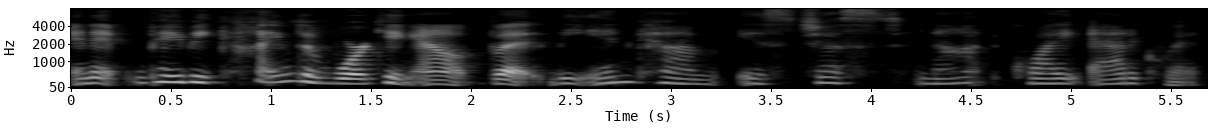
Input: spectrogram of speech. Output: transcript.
and it may be kind of working out, but the income is just not quite adequate.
